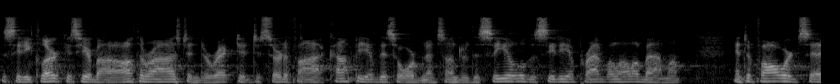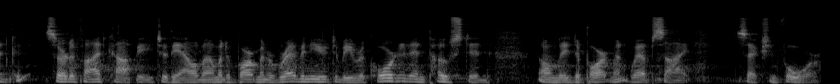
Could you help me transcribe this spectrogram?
The city clerk is hereby authorized and directed to certify a copy of this ordinance under the seal of the city of Prattville, Alabama, and to forward said certified copy to the Alabama Department of Revenue to be recorded and posted on the department website. Section 4.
